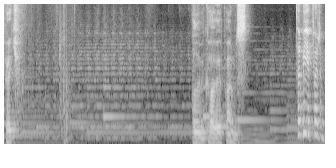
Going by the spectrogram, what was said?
İpek. Bana bir kahve yapar mısın? Tabii yaparım.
